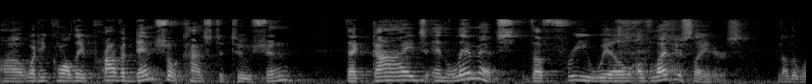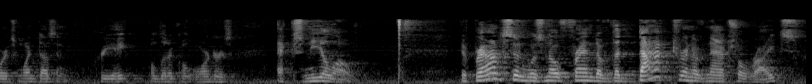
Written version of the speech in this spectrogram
uh, what he called a providential constitution that guides and limits the free will of legislators. In other words, one doesn't create political orders ex nihilo. If Brownson was no friend of the doctrine of natural rights,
